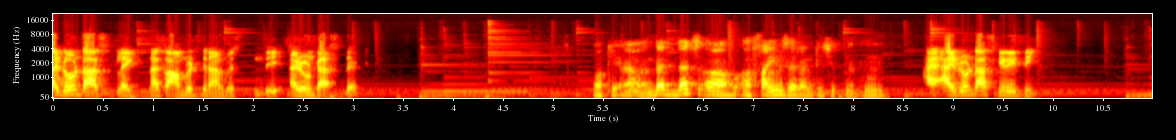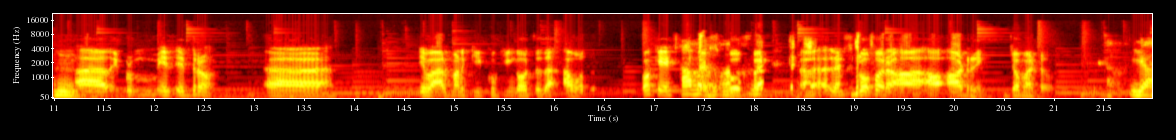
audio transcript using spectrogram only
ఐ డోంట్ ఆస్క్ లైక్ నాకు ఆమ్లెట్ తినాలనిపిస్తుంది. I don't ask that okay that that's fine sir అంటే చెప్తున్నాను ఐ డోంట్ ఆస్క్ ఎనీథింగ్ ఇప్పుడు ఇద్దరం ఇవాళ మనకి కుకింగ్ అవుతుందా? అవ్వదు. Okay let's go for ordering Zomato yeah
